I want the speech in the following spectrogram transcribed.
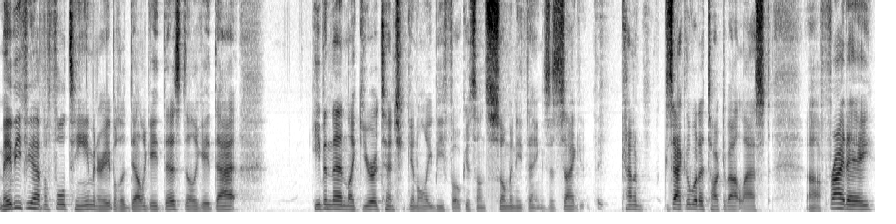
Maybe if you have a full team and are able to delegate this, delegate that, even then, like your attention can only be focused on so many things. It's like kind of exactly what I talked about last uh, Friday.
